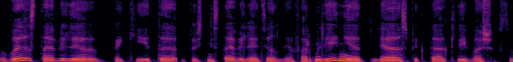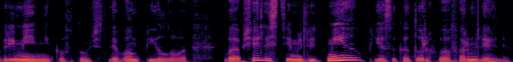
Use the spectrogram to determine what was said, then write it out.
вы ставили какие-то, то есть не ставили, а делали оформление для спектаклей ваших современников, в том числе Вампилова. Вы общались с теми людьми, пьесы которых вы оформляли?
